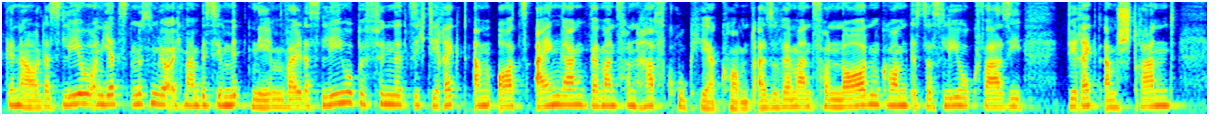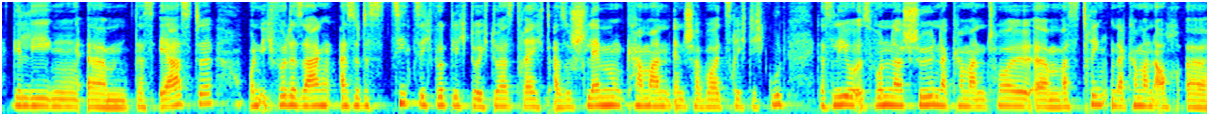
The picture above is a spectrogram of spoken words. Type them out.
Genau, das Leo. Und jetzt müssen wir euch mal ein bisschen mitnehmen, weil das Leo befindet sich direkt am Ortseingang, wenn man von Hafkrug herkommt. Also wenn man von Norden kommt, ist das Leo quasi direkt am Strand gelegen, ähm, das erste. Und ich würde sagen, also das zieht sich wirklich durch. Du hast recht. Also Schlemmen kann man in Schabolz richtig gut. Das Leo ist wunderschön, da kann man toll ähm, was trinken. Da kann man auch, äh,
